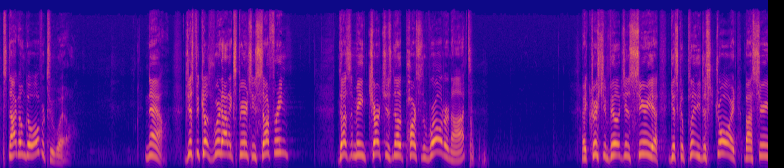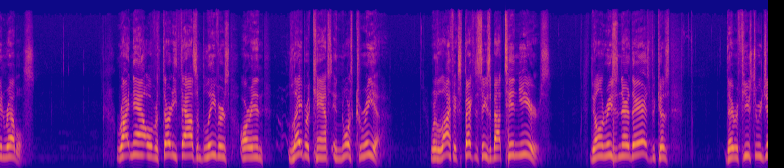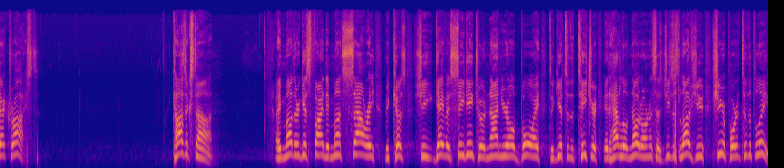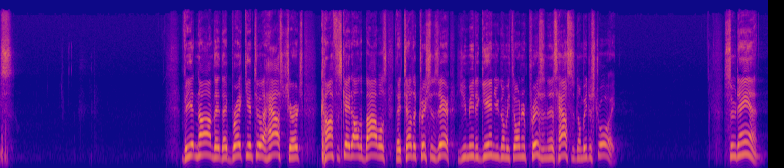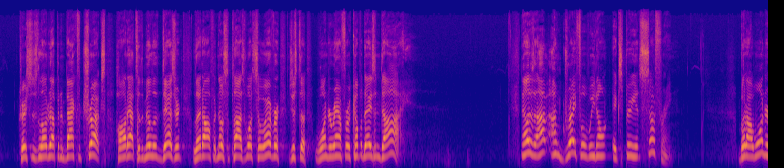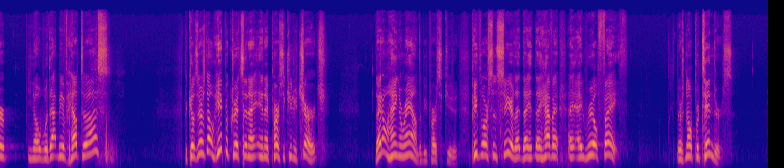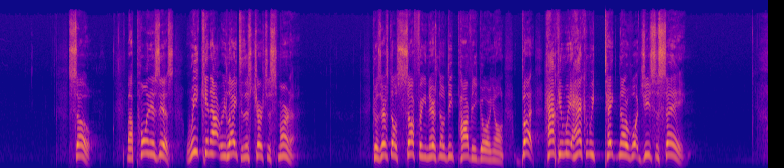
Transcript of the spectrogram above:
It's not going to go over too well. Now, just because we're not experiencing suffering doesn't mean churches in other parts of the world are not. A Christian village in Syria gets completely destroyed by Syrian rebels. Right now, over 30,000 believers are in labor camps in North Korea, where the life expectancy is about 10 years. The only reason they're there is because they refuse to reject Christ. Kazakhstan. A mother gets fined a month's salary because she gave a CD to her nine year old boy to give to the teacher. It had a little note on it that says, Jesus loves you. She reported to the police. Vietnam, they, they break into a house church, confiscate all the Bibles. They tell the Christians there, you meet again, you're going to be thrown in prison, and this house is going to be destroyed. Sudan, Christians loaded up in the back of trucks, hauled out to the middle of the desert, let off with no supplies whatsoever, just to wander around for a couple days and die. Now, listen, I'm grateful we don't experience suffering. But I wonder, you know, would that be of help to us? Because there's no hypocrites in a, in a persecuted church. They don't hang around to be persecuted. People are sincere, they, they, they have a, a, a real faith. There's no pretenders. So, my point is this we cannot relate to this church of Smyrna because there's no suffering and there's no deep poverty going on. But how can we how can we take note of what Jesus is saying?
